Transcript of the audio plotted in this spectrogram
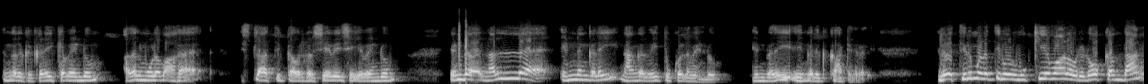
எங்களுக்கு கிடைக்க வேண்டும். அதன் மூலமாக இஸ்லாத்திற்கு அவர்கள் சேவை செய்ய வேண்டும் என்ற நல்ல எண்ணங்களை நாங்கள் வைத்துக் கொள்ள வேண்டும் என்பதை எங்களுக்கு காட்டுகிறது. எனவே திருமணத்தின் ஒரு முக்கியமான ஒரு நோக்கம்தான்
